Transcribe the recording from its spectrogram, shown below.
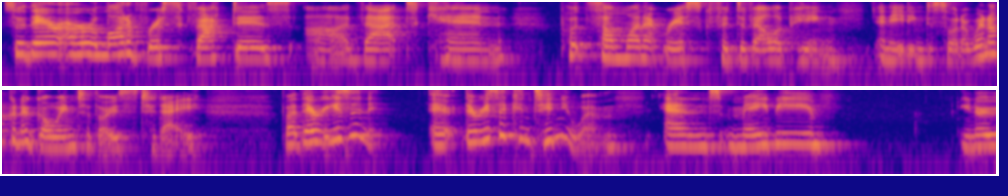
So there are a lot of risk factors uh, that can put someone at risk for developing an eating disorder. We're not going to go into those today, but there is an there is a continuum, and maybe you know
